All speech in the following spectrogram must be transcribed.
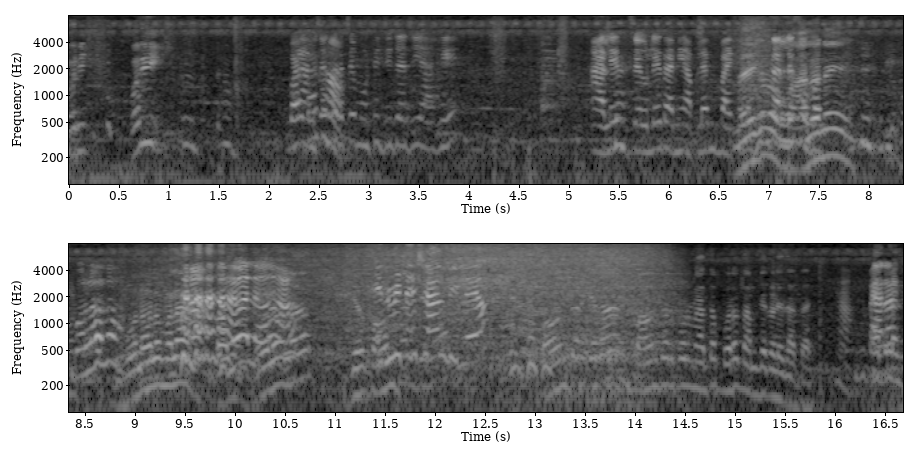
परी परी आमच्या घरचे मोठे जिजाजी आहे. आले जेवलेत आणि आपल्या नाही बायका गं, चालले आलं नाही. बोलावलं. बोलावलं मला. बोलवलं बोलावलं. जेव्हा पाहून इन्व्हिटेशन दिले तर करून आता परत आमच्याकडे जातात कारण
